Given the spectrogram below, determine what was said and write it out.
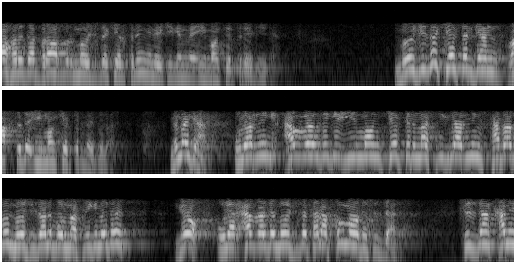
oxirida biror bir mo'jiza keltiring keyin men iymon keltiray deydi. Mo'jiza keltirgan vaqtida iymon keltirmaydi ular. Nimaga ularning avvaldagi iymon keltirmasliklarining sababi mo'jizani bo'lmasligimidi? Yo'q. Ular avvalda mo'jiza talab qilmadi sizdan. Sizdan qani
